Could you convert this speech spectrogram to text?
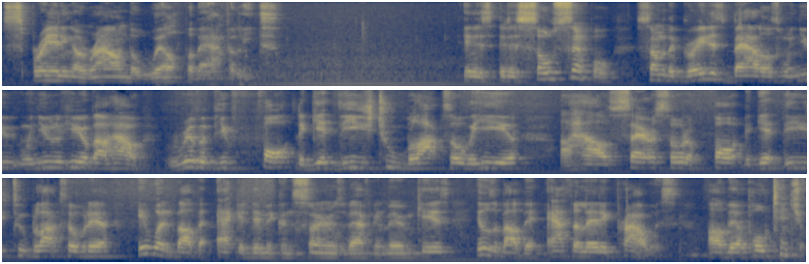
spreading around the wealth of athletes. It is, it is so simple. Some of the greatest battles when you when you hear about how Riverview fought to get these two blocks over here, how Sarasota fought to get these two blocks over there, it wasn't about the academic concerns of African American kids. It was about their athletic prowess or their potential.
